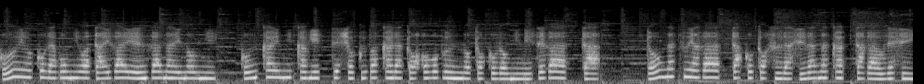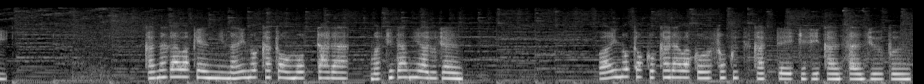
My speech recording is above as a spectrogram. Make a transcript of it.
こういうコラボには大概縁がないのに、今回に限って職場から徒歩5分のところに店があった。ドーナツ屋があったことすら知らなかったが嬉しい。神奈川県にないのかと思ったら、町田にあるじゃん。Y のとこからは高速使って1時間30分。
